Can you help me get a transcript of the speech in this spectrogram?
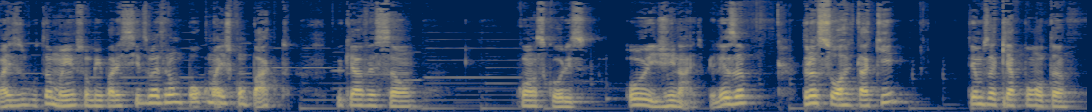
mas o tamanho são bem parecidos, mas ele é um pouco mais compacto do que a versão com as cores originais, beleza? Transword está aqui. Temos aqui a ponta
